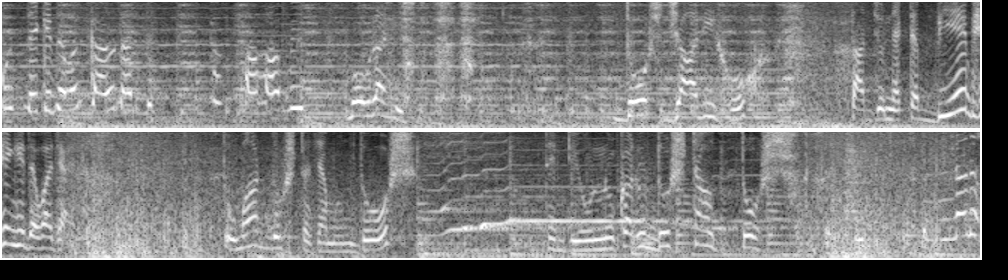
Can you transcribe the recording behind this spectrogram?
ওর থেকে যাওয়ার কারণ আছে। আমি বৌরানী দোষ জারি হোক তার জন্য একটা বিয়ে ভেঙে দেওয়া যায় না। তোমার দোষটা যেমন দোষ, তেমনি অন্য কারোর দোষটাও দোষ। না না,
